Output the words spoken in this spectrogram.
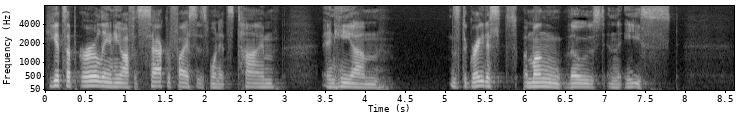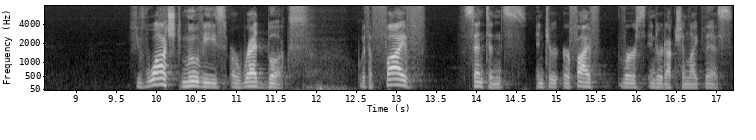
He gets up early and he offers sacrifices when it's time. And he um, is the greatest among those in the East. If you've watched movies or read books with a five sentence inter, or five verse introduction like this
